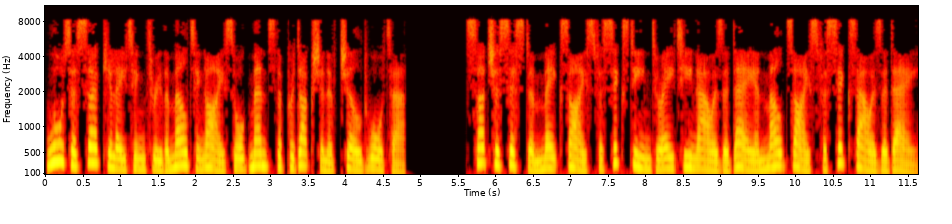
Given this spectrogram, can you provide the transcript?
Water circulating through the melting ice augments the production of chilled water. Such a system makes ice for 16 to 18 hours a day and melts ice for 6 hours a day.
